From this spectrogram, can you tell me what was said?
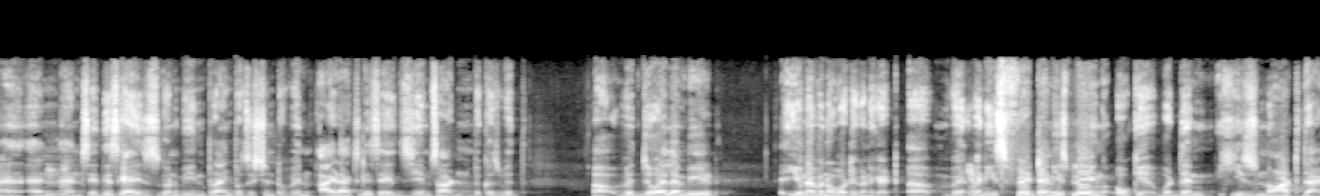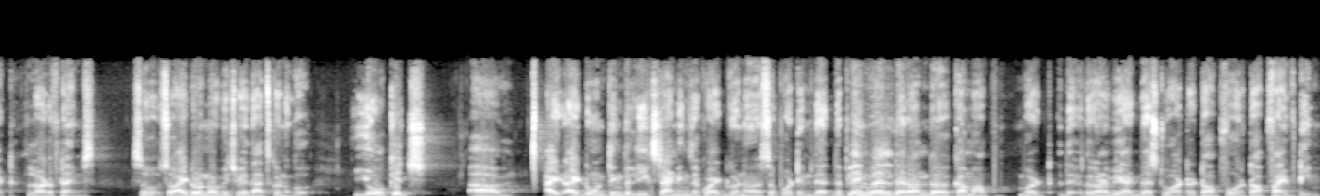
and and, and say this guy is going to be in prime position to win, I'd actually say it's James Harden because with uh, with Joel Embiid, you never know what you're going to get. Uh, when, when he's fit and he's playing okay, but then he's not that a lot of times. So so I don't know which way that's going to go. Jokic, um, I, I don't think the league standings are quite going to support him. They're, they're playing well. They're on the come up, but they're, they're going to be at best what a top four, top five team.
